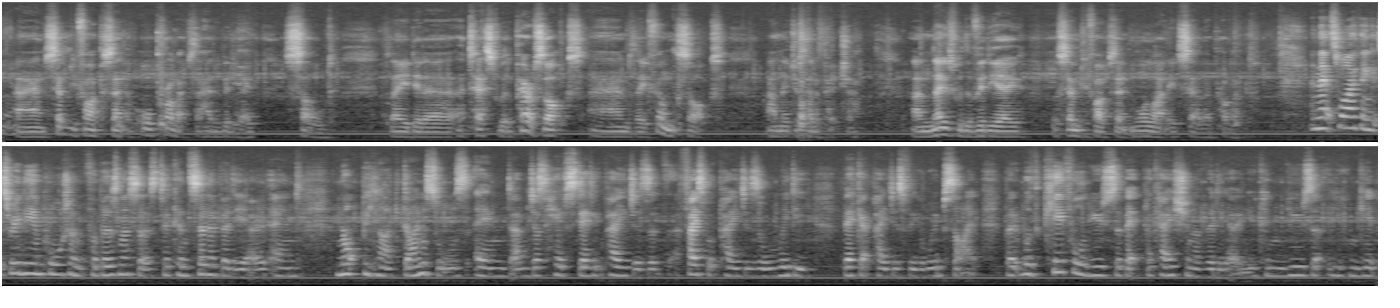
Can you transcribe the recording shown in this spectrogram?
Yeah. and 75% of all products that had a video sold. They did a, a test with a pair of socks, and they filmed the socks, and they just had a picture. And those with the video were 75% more likely to sell their product. And that's why I think it's really important for businesses to consider video and not be like dinosaurs and um, just have static pages. Facebook pages already backup pages for your website, but with careful use of application of video, you can use it. You can get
